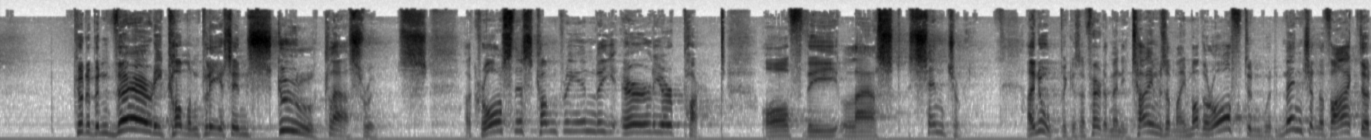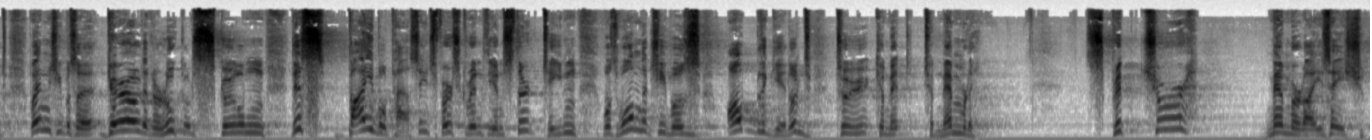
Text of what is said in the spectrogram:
could have been very commonplace in school classrooms across this country in the earlier part of the last century. I know because I've heard it many times that my mother often would mention the fact that when she was a girl at her local school, this Bible passage, 1 Corinthians 13, was one that she was obligated to commit to memory. Scripture memorization.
